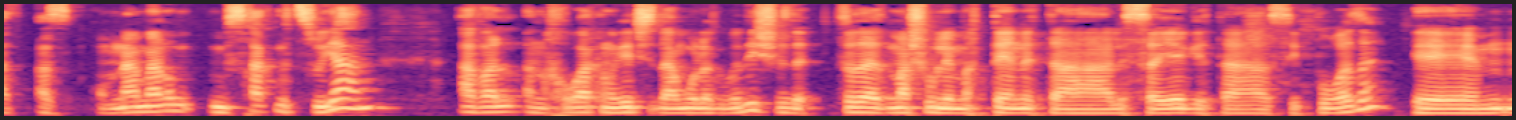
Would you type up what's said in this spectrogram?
אז, אז אמנם היה לו משחק מצוין אבל אנחנו רק נגיד שזה היה מול הגבדי שזה אתה יודע, משהו למתן את ה... לסייג את הסיפור הזה. אמ,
